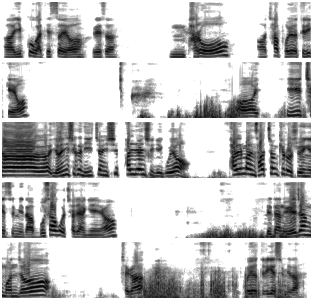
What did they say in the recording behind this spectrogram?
아, 입고가 됐어요. 그래서 음, 바로 어, 차 보여드릴게요. 어, 이 차 연식은 2018년식이고요. 84,000km 주행했습니다. 무사고 차량이에요. 일단 외장 먼저 제가 보여드리겠습니다.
